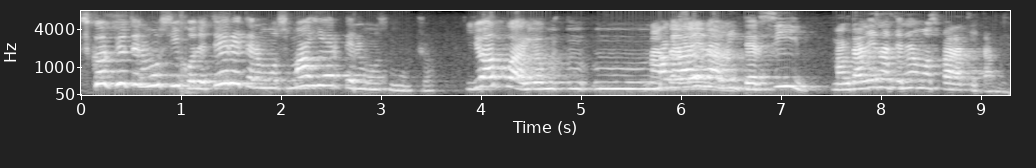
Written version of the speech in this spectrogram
Scorpio tenemos hijo de Tere, tenemos Mayer, tenemos mucho. Yo Acuario, Magdalena. Magdalena Ritter, sí. Magdalena tenemos para ti también.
